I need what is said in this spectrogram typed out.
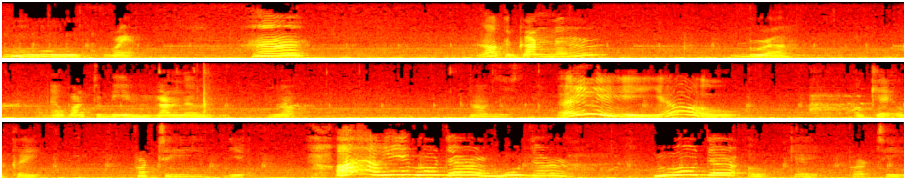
Woo, woo, woo, where? Huh? Not the gunner? Bruh. I want to be a gunner. Not. Not this. Hey, yo. Okay, okay. Pretty. Yeah. Ah, here, mother, mother, mother. Okay, party.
